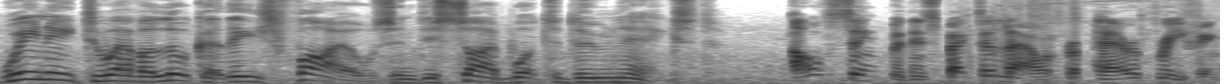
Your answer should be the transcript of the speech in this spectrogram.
We need to have a look at these files and decide what to do next. I'll sync with Inspector Lau and prepare a briefing.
